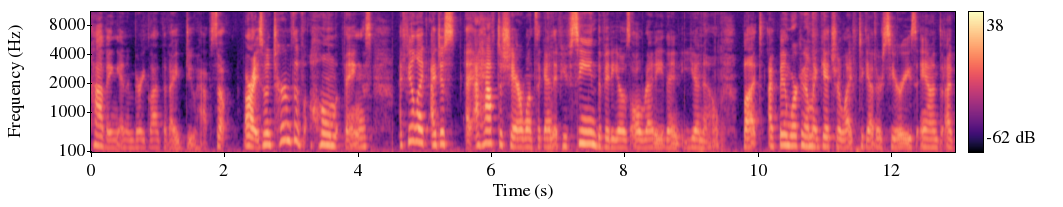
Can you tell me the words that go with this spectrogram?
having and I'm very glad that I do have. So all right, so in terms of home things, I feel like I just I have to share once again. If you've seen the videos already, then you know. But I've been working on my Get Your Life Together series, and I've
